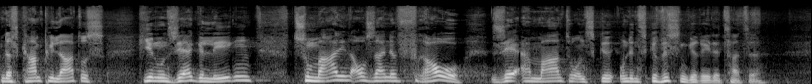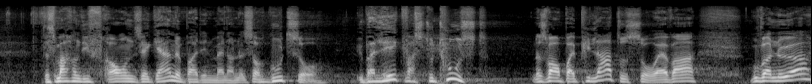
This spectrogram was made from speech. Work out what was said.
Das kam Pilatus hier nun sehr gelegen, zumal ihn auch seine Frau sehr ermahnte und ins Gewissen geredet hatte. Das machen die Frauen sehr gerne bei den Männern, ist auch gut so. Überleg, was du tust. Und das war auch bei Pilatus so. Er war Gouverneur.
